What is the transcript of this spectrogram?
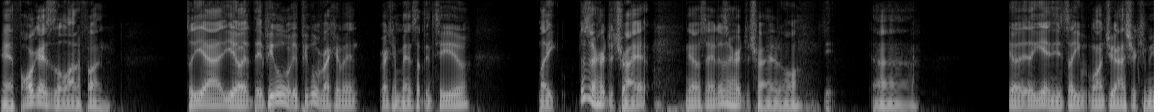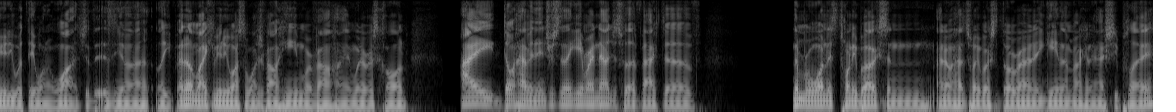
And Fall Guys is a lot of fun. So yeah, you know, if, if people if people recommend recommend something to you, like doesn't hurt to try it. You know what I'm saying? It doesn't hurt to try it at all. Uh, you know, again, it's like why don't you ask your community what they want to watch? Is you know, like I know my community wants to watch Valheim or Valheim, whatever it's called. I don't have an interest in that game right now, just for the fact of number one, it's twenty bucks, and I don't have twenty bucks to throw around in a game that I'm not going to actually play.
